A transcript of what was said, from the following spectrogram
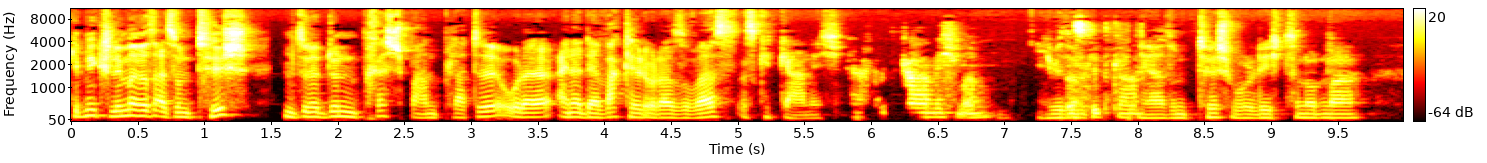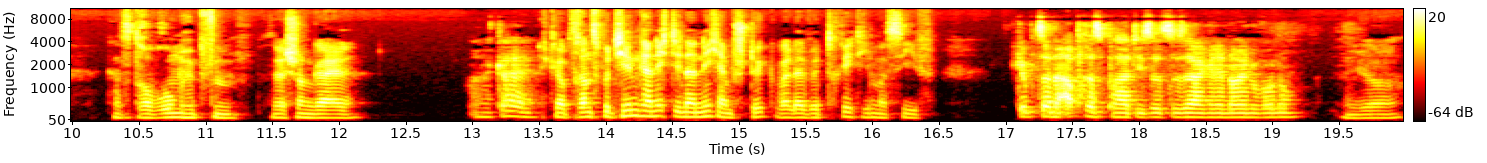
Gibt nichts Schlimmeres als so ein Tisch mit so einer dünnen Pressspanplatte oder einer, der wackelt oder sowas. Das geht gar nicht. Ja, gar nicht, Mann. Ich will das so, geht gar nicht. Ja, so ein Tisch, wo du dich zur Not mal kannst drauf rumhüpfen. Das wäre schon geil. Ah, geil. Ich glaube, transportieren kann ich den dann nicht am Stück, weil er wird richtig massiv. Gibt es eine Abrissparty sozusagen in der neuen Wohnung? Ja.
